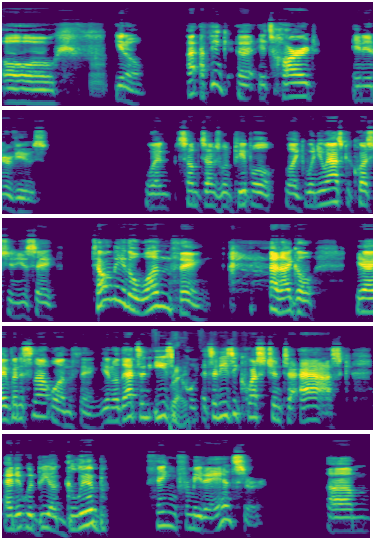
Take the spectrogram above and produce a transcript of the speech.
Oh, you know, I, I think uh, it's hard in interviews when sometimes when people like when you ask a question, you say, "Tell me the one thing," and I go, "Yeah, but it's not one thing." You know, that's an easy Right. it's an easy question to ask, and it would be a glib thing for me to answer. Um,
